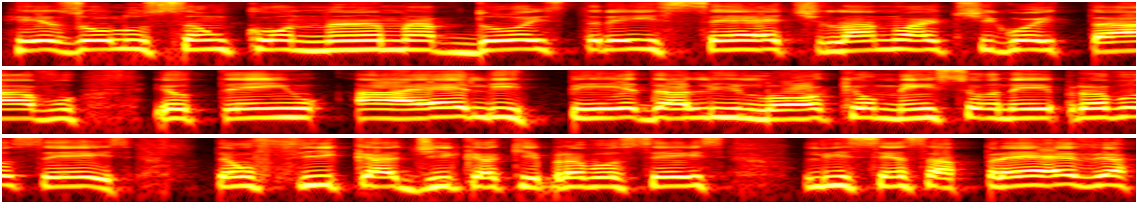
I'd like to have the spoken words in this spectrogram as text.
resolução CONAMA 237, lá no artigo 8 eu tenho a LP da Liló que eu mencionei para vocês. Então fica a dica aqui para vocês, licença prévia,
